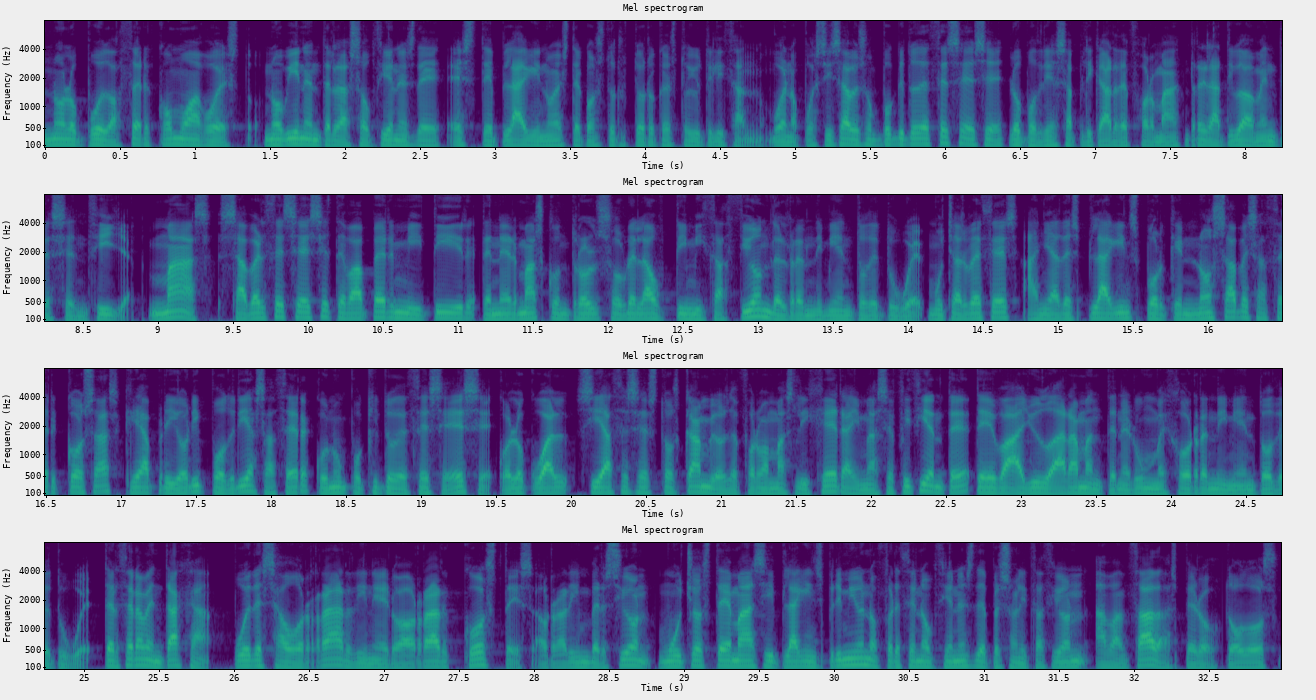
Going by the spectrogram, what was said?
no lo puedo hacer, ¿cómo hago esto? No viene entre las opciones de este plugin o este constructor que estoy utilizando. Bueno, pues si sabes un poquito de CSS, lo podrías aplicar de forma relativamente sencilla. Más, saber CSS te va a permitir tener más control sobre la optimización del rendimiento de tu web. Muchas veces añades plugins porque no sabes hacer cosas que a priori podrías hacer con un poquito de CSS, con lo cual si haces estos cambios de forma más ligera y más eficiente, te va a ayudar a mantener un mejor rendimiento de tu web. Tercera ventaja, puedes ahorrar dinero, ahorrar costes, ahorrar inversión. Muchos temas y plugins premium ofrecen opciones de personalización avanzadas, pero todos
